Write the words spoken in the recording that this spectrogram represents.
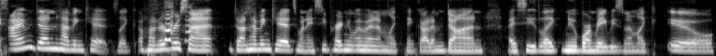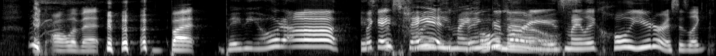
fingers. I'm done having kids. Like 100 percent done having kids. When I see pregnant women, I'm like, thank God I'm done. I see like newborn babies, and I'm like, ew, like all of it. but Baby Yoda, like I say it in my fingernails. ovaries, my like whole uterus is like.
